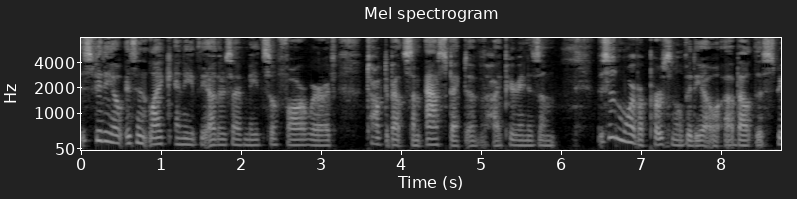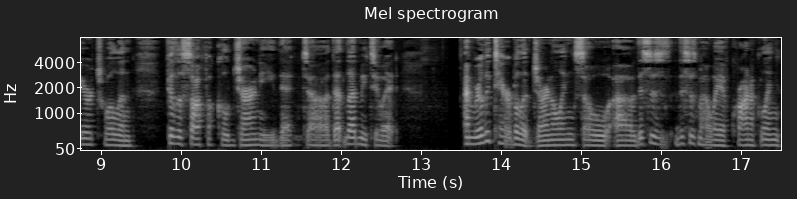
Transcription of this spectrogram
This video isn't like any of the others I've made so far where I've talked about some aspect of Hyperianism. This is more of a personal video about the spiritual and philosophical journey that uh, that led me to it. I'm really terrible at journaling, so uh, this is this is my way of chronicling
